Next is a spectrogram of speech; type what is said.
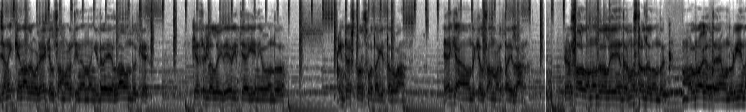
ಜನಕ್ಕೆ ಏನಾದರೂ ಒಳ್ಳೆಯ ಕೆಲಸ ಮಾಡ್ತೀನಿ ಅನ್ನಂಗಿದ್ರೆ ಎಲ್ಲ ಒಂದು ಕೇಸ್ಗಳಲ್ಲೂ ಇದೇ ರೀತಿಯಾಗಿ ನೀವು ಒಂದು ಇಂಟ್ರೆಸ್ಟ್ ತೋರಿಸ್ಬೋದಾಗಿತ್ತಲ್ವ? ಯಾಕೆ ಆ ಒಂದು ಕೆಲಸ ಮಾಡ್ತಾ ಇಲ್ಲ? ಎರಡು ಸಾವಿರದ ಹನ್ನೊಂದರಲ್ಲಿ ಧರ್ಮಸ್ಥಳದಲ್ಲಿ ಒಂದು ಮಲ್ರಾಗತ್ತೆ, ಒಂದು ಹುಡುಗಿನ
